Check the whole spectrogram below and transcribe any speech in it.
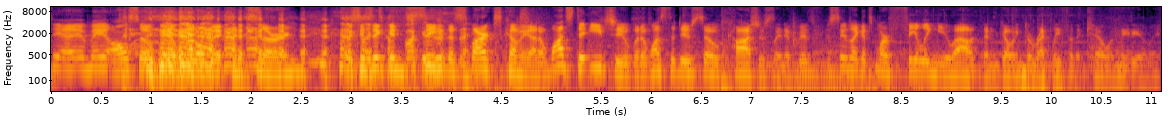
Yeah, it may also be a little bit concerned because like, it can see the thing? sparks coming out. It wants to eat you, but it wants to do so cautiously. And it, it seems like it's more feeling you out than going directly for the kill immediately.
